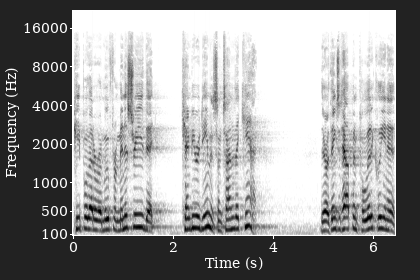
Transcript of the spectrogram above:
people that are removed from ministry that can be redeemed, and sometimes they can't. There are things that happen politically in a,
